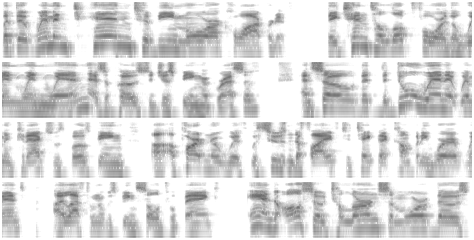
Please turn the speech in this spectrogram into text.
but that women tend to be more cooperative. They tend to look for the win win win as opposed to just being aggressive. And so the, the dual win at Women Connects was both being a partner with, with Susan DeFife to take that company where it went. I left when it was being sold to a bank, and also to learn some more of those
